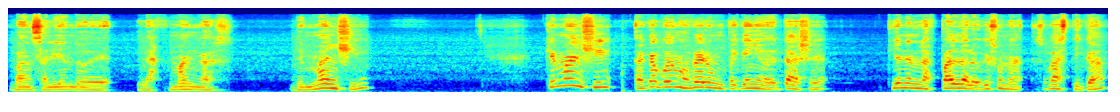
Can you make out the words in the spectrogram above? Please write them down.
van saliendo de las mangas de Manji. Que Manji, acá podemos ver un pequeño detalle. Tiene en la espalda lo que es una svástica.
